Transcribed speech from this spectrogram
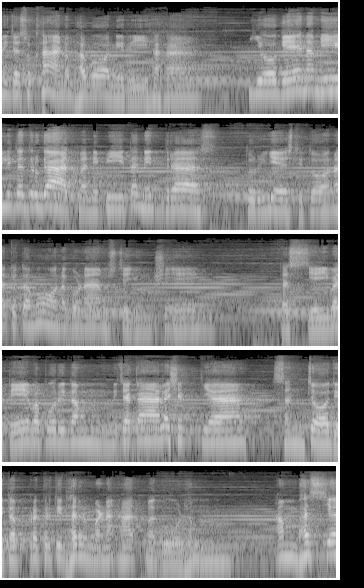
निजसुखानुभवो निरीहः योगेन मीलितदृगात्मनिपीतनिद्रस्तुर्ये स्थितो न तु तमो न गुणांश्च युङ्क्षे। तस्यैव तेव पुरिदं निजकालशक्त्या सञ्चोदितप्रकृतिधर्मण आत्मगूढम्। अम्भस्य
